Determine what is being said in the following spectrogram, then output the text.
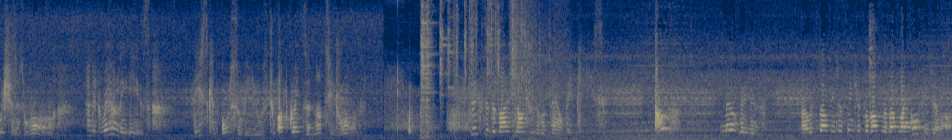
intuition is wrong, and it rarely is, this can also be used upgrade the Nazi drone. Take the device down to the hotel bay, please. Ah! Oh! Merveilleux. I was starting to think you'd forgotten about my coffee, Gemma.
